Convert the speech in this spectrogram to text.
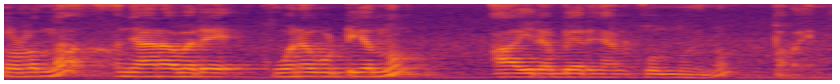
തുടർന്ന് ഞാൻ അവരെ കൂനകൂട്ടിയെന്നും ആയിരം പേരെ ഞാൻ കൊന്നു എന്നും പറയും.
